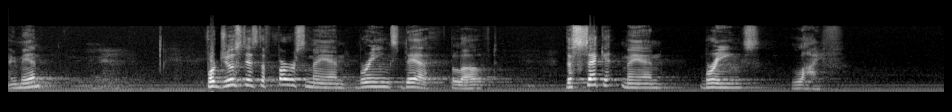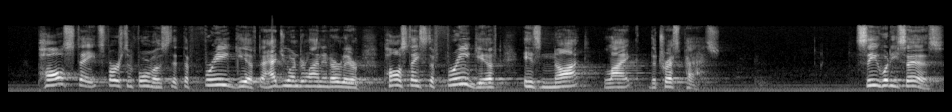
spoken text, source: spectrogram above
Amen? Amen? For just as the first man brings death, beloved, the second man brings life. Paul states, first and foremost, that the free gift, I had you underline it earlier, Paul states the free gift is not like the trespass. See what he says.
